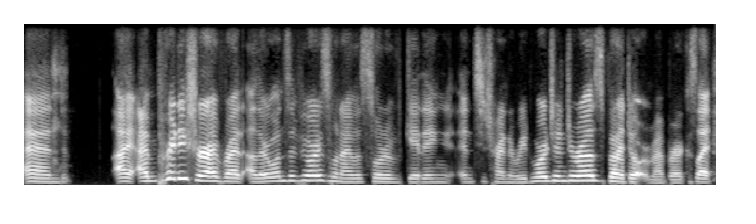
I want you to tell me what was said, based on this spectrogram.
And I, I'm pretty sure I've read other ones of yours when I was sort of getting into trying to read more Ginger Rose, but I don't remember because like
